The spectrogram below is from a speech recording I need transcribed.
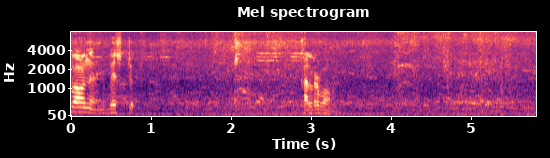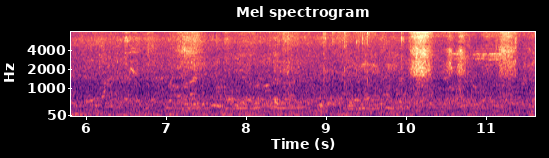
బాగుందండి బెస్ట్. కలర్ బాగుంది ఏ రకాల మీ సరే ఇది తొమ్మిది వేలు అది డీడీ. ఎనిమిది వేలు తేజ డబల్ టూ తొమ్మిది వేలు తొమ్మిది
